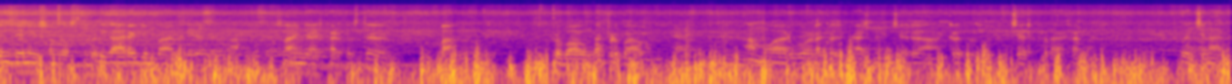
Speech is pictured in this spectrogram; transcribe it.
ఏం దేని విషయంలో వస్తుంది కొద్దిగా ఆరోగ్యం బాగుంది స్వామి గారి కాడికి వస్తే బాగుంది ఇప్పుడు బాగుందా? ఇప్పుడు బాగుంది. అమ్మవారు కూడా కొద్దిగా దర్శనమిచ్చారు ఆ, ఇక్కడ చూపించారు ప్రధాన వచ్చినాక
